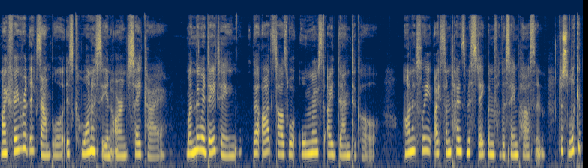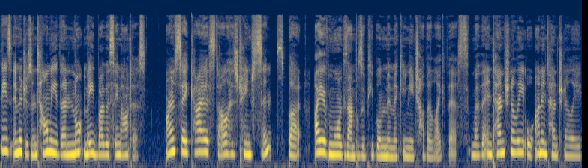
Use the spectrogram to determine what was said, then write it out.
My favorite example is Kawanashi and Orange Sekai. When they were dating, their art styles were almost identical. Honestly, I sometimes mistake them for the same person. Just look at these images and tell me they're not made by the same artist. Orange Sekai's style has changed since, but I have more examples of people mimicking each other like this. Whether intentionally or unintentionally,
